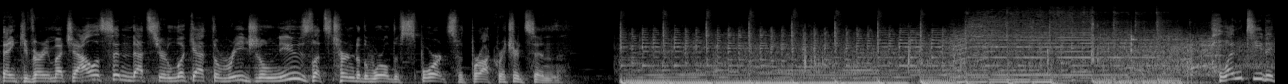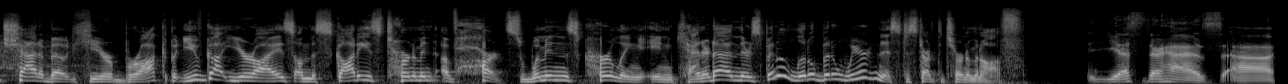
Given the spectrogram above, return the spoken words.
Thank you very much, Allison. That's your look at the regional news. Let's turn to the world of sports with Brock Richardson. Plenty to chat about here, Brock, but you've got your eyes on the Scotties Tournament of Hearts, women's curling in Canada, and there's been a little bit of weirdness to start the tournament off. Yes, there has. Uh,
